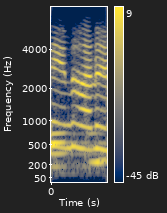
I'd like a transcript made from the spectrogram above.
1500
